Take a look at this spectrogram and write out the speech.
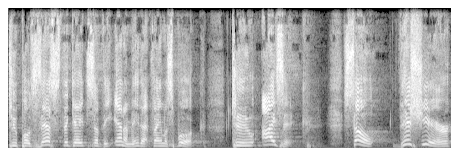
to possess the gates of the enemy, that famous book, to Isaac. So this year,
